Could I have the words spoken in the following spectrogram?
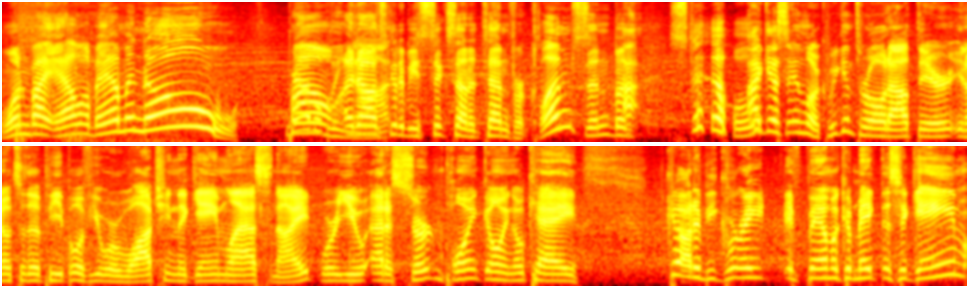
won by Alabama? No, Probably now, I know it's going to be six out of ten for Clemson, but still, I guess, and look, we can throw it out there, you know, to the people if you were watching the game last night, were you at a certain point going, okay, got to be great if Bama could make this a game,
